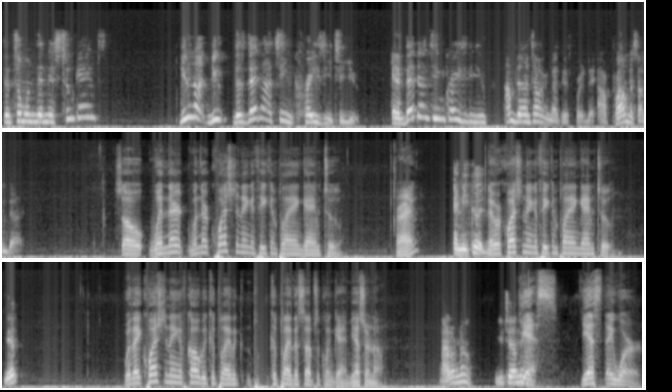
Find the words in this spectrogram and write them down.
than someone that missed two games? Do you not do does that not seem crazy to you? And if that doesn't seem crazy to you, I'm done talking about this for today. I promise I'm done. so when they're when they're questioning if he can play in game 2, right? And he could. They were questioning if he can play in game 2. Yep. Were they questioning if Kobe could play the could play the subsequent game? Yes or no? I don't know. You tell me. Yes. Yes, they were.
